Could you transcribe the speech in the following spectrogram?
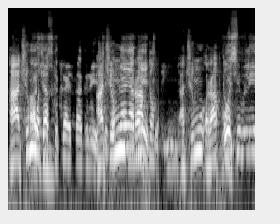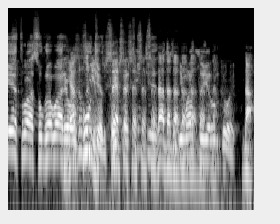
А чому, А от- сейчас какая-то агрессия. а чому Какая раптом, агрессия? а чому раптом 8 лет вас уговаривал Я зрозумів. Путин. Все, все, все, все, все. прекратите Да, да, да, да, заниматься да, да, да. ерундой. Да.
